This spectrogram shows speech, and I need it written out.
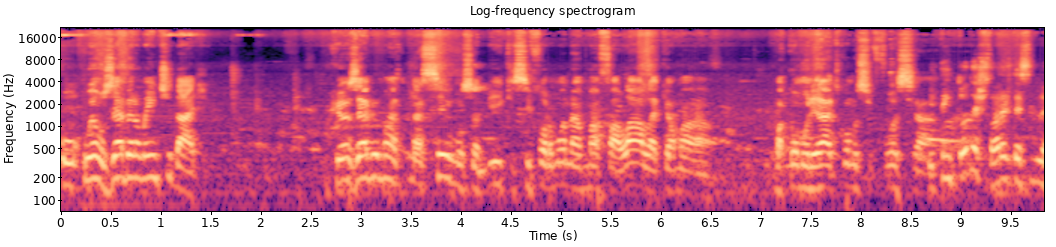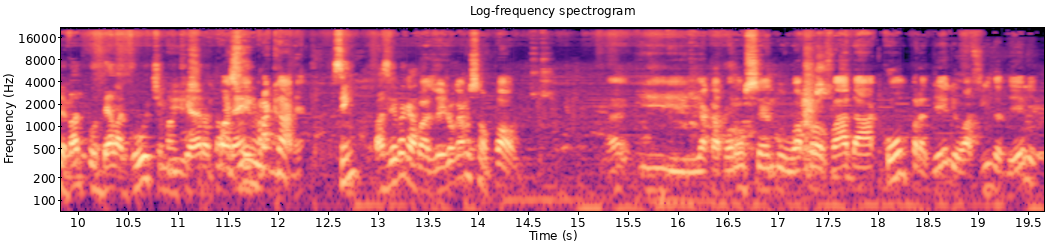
o, o Eusébio era uma entidade. Porque o Eusébio nasceu em Moçambique, se formou na Mafalala, que é uma, uma comunidade como se fosse a... E tem toda a história de ter sido levado por Bela Gutmann, que era também... Quase veio pra cá, né? Sim, quase veio pra cá. Quase veio jogar no São Paulo. Né? E acabou não sendo aprovada a compra dele, ou a vinda dele.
